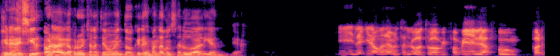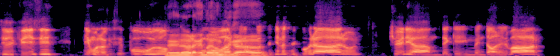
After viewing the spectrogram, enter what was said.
¿Querés decir, ahora aprovechando este momento, ¿querés mandarle un saludo a alguien? Ya. Y le quiero mandar un saludo a toda mi familia. Fue un partido difícil. Dimos lo que se pudo. Eh, la verdad que está complicado. cosas que no se cobraron. Yo diría de que inventaban el bar.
